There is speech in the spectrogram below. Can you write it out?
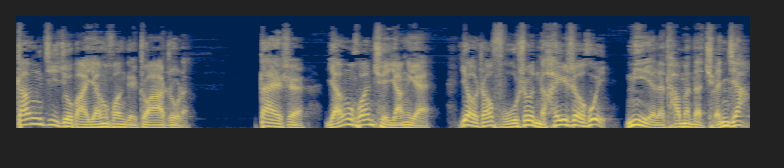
当即就把杨欢给抓住了。但是杨欢却扬言要找抚顺的黑社会灭了他们的全家。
